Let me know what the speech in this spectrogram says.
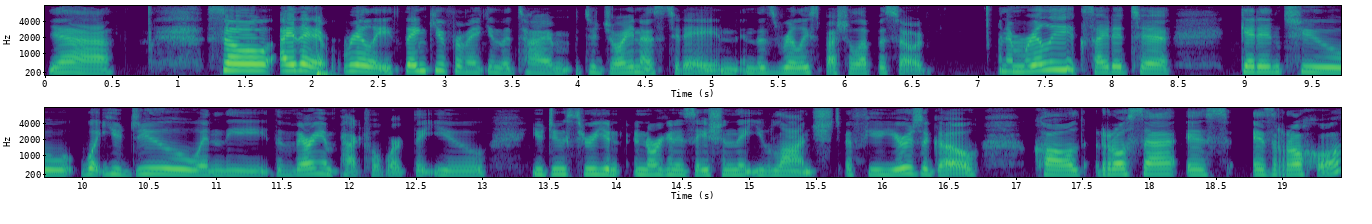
Yeah. So Aideé, really, thank you for making the time to join us today in, in this really special episode. And I'm really excited to get into what you do and the the very impactful work that you you do through an organization that you launched a few years ago called Rosa es es rojo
